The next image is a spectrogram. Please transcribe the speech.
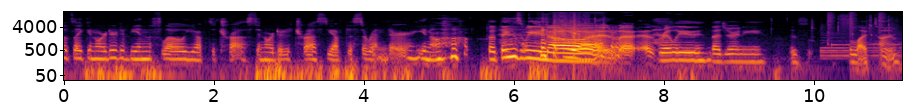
So it's like in order to be in the flow, you have to trust. In order to trust, you have to surrender, you know? The things we know, Yeah. and, but really, that journey is a lifetime.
